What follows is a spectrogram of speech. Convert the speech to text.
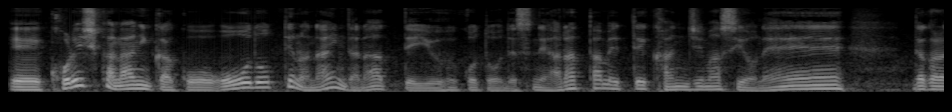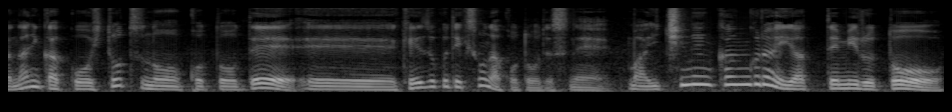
えー、これしか何かこう王道っていうのはないんだなっていうことをですね改めて感じますよね。だから何かこう一つのことで、えー、継続できそうなことをですね、まあ、1年間ぐらいやってみると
